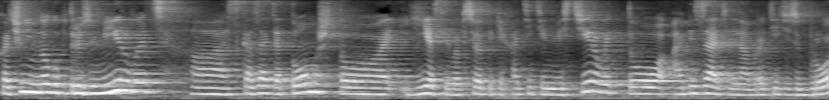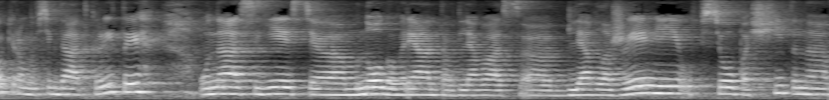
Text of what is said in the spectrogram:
Хочу немного подрезюмировать, а, сказать о том, что если вы все-таки хотите инвестировать, то обязательно обратитесь к брокеру, мы всегда открыты. У нас есть а, много вариантов для вас, а, для вложений, все посчитано.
